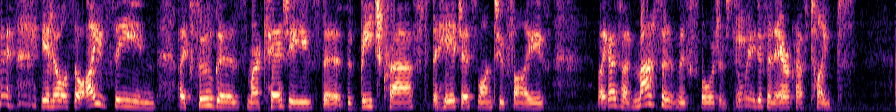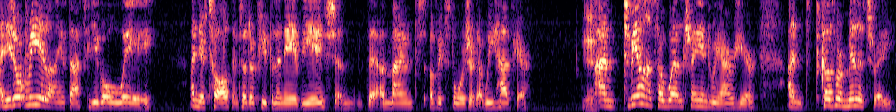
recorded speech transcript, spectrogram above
you know, so I've seen like Fougas, Marchettis, the, the Beechcraft, the HS one two five. Like I've had massive exposure to so yeah. many different aircraft types. And you don't realise that till you go away and you're talking to other people in aviation, the amount of exposure that we have here. Yeah. And to be honest, how well trained we are here, and because we're military,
